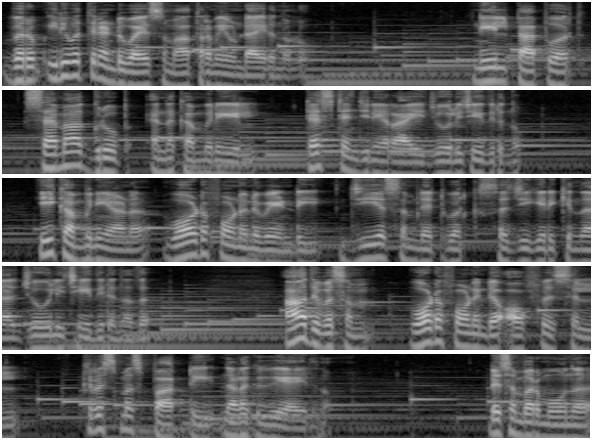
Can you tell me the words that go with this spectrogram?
വെറും ഇരുപത്തിരണ്ട് വയസ്സ് മാത്രമേ ഉണ്ടായിരുന്നുള്ളൂ. നീൽ പാപ്വർത്ത് സെമ ഗ്രൂപ്പ് എന്ന കമ്പനിയിൽ ടെസ്റ്റ് എഞ്ചിനീയറായി ജോലി ചെയ്തിരുന്നു. ഈ കമ്പനിയാണ് വോഡഫോണിനു വേണ്ടി ജി എസ് എം നെറ്റ്വർക്ക് സജ്ജീകരിക്കുന്ന ജോലി ചെയ്തിരുന്നത്. ആ ദിവസം വോഡഫോണിന്റെ ഓഫീസിൽ ക്രിസ്മസ് പാർട്ടി നടക്കുകയായിരുന്നു. ഡിസംബർ മൂന്ന്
